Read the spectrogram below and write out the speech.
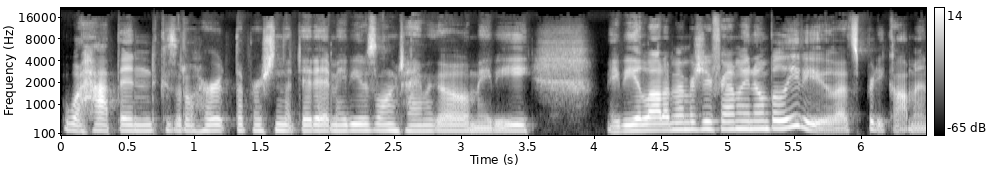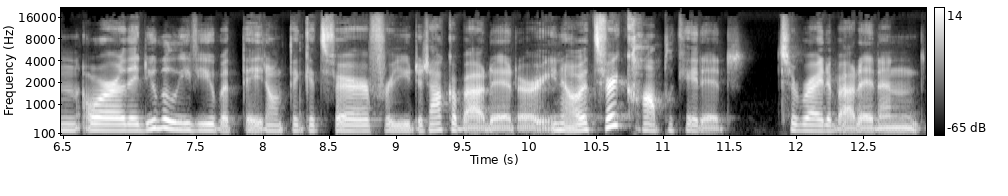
what happened because it'll hurt the person that did it. Maybe it was a long time ago. Maybe maybe a lot of members of your family don't believe you. That's pretty common. Or they do believe you, but they don't think it's fair for you to talk about it. Or, you know, it's very complicated to write about it. And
